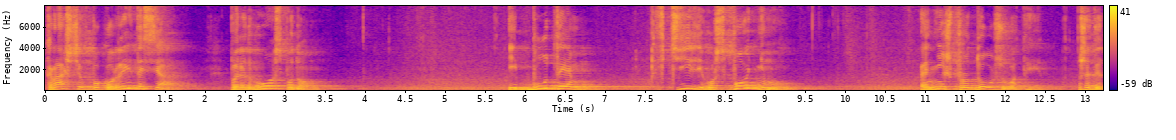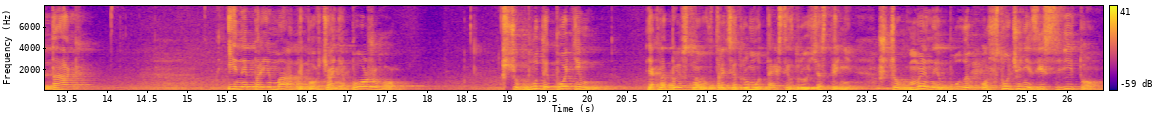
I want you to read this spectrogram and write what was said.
краще покоритися перед Господом і бути в тілі Господньому, ніж продовжувати жити так і не приймати повчання Божого, щоб бути потім, як написано в 32 тексті, в другій частині, щоб ми не були осуджені зі світом.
